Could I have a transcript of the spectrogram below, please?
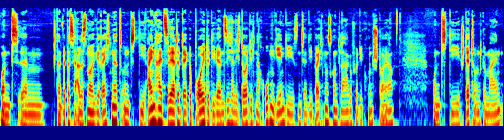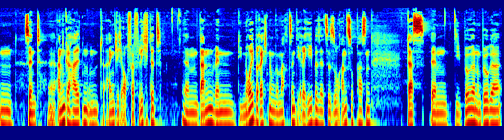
Und ähm, dann wird das ja alles neu gerechnet und die Einheitswerte der Gebäude, die werden sicherlich deutlich nach oben gehen. Die sind ja die Berechnungsgrundlage für die Grundsteuer. Und die Städte und Gemeinden sind äh, angehalten und eigentlich auch verpflichtet, dann, wenn die Neuberechnungen gemacht sind, ihre Hebesätze so anzupassen, dass ähm, die Bürgerinnen und Bürger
